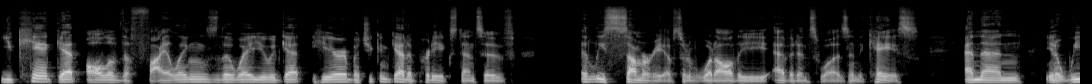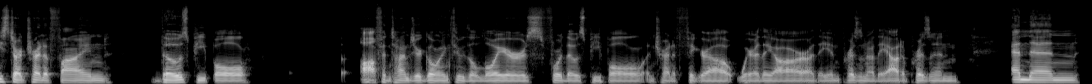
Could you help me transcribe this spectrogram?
you can't get all of the filings the way you would get here, but you can get a pretty extensive, at least summary of sort of what all the evidence was in the case. And then, you know, we start trying to find those people. Oftentimes, you're going through the lawyers for those people and trying to figure out where they are. Are they in prison? Are they out of prison? And then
